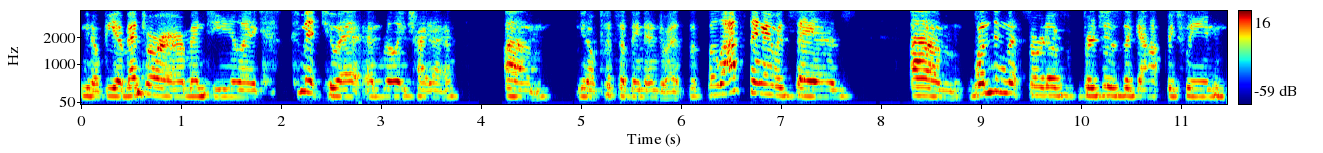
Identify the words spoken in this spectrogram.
you know be a mentor or a mentee like commit to it and really try to um, you know put something into it. The, the last thing i would say is um, one thing that sort of bridges the gap between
